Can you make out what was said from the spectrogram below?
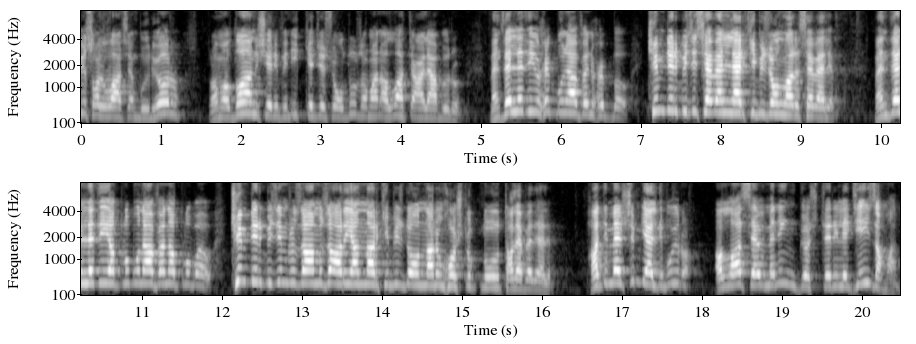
Nebi sallallahu aleyhi ve sellem buyuruyor. Ramazan-ı Şerif'in ilk gecesi olduğu zaman Allah Teala buyurur. Men zellezî yuhibbunâ fenuhibbu. Kimdir bizi sevenler ki biz onları sevelim? Men zellezî yatlubunâ fenatlubu. Kimdir bizim rızamızı arayanlar ki biz de onların hoşnutluğunu talep edelim? Hadi mevsim geldi buyurun. Allah'ı sevmenin gösterileceği zaman.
